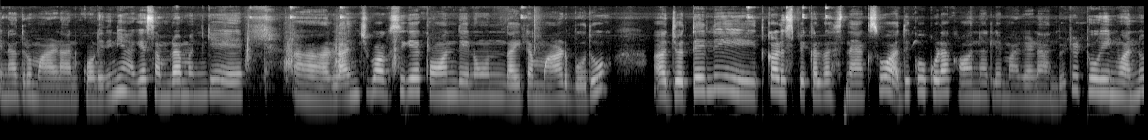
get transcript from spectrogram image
ಏನಾದರೂ ಮಾಡೋಣ ಅಂದ್ಕೊಂಡಿದ್ದೀನಿ ಹಾಗೆ ಸಂಭ್ರಮನ್ಗೆ ಲಂಚ್ ಬಾಕ್ಸಿಗೆ ಕಾರ್ನ್ದೇನೋ ಒಂದು ಐಟಮ್ ಮಾಡ್ಬೋದು. ಜೊತೆಯಲ್ಲಿ ಇದು ಕಳಿಸ್ಬೇಕಲ್ವ ಸ್ನ್ಯಾಕ್ಸು? ಅದಕ್ಕೂ ಕೂಡ ಕಾರ್ನರ್ಲೇ ಮಾಡೋಣ ಅಂದ್ಬಿಟ್ಟು ಟೂ ಇನ್ ಒನ್ನು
